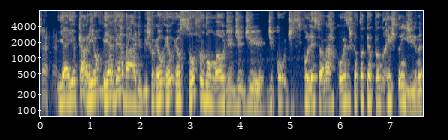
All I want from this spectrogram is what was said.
e aí, cara, e, eu, e é verdade, bicho. Eu, eu, eu sofro do mal de, de, de, de, de colecionar coisas que eu tô tentando restringir, né?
